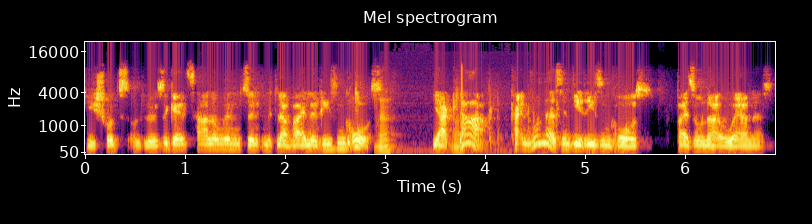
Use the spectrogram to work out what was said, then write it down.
die Schutz- und Lösegeldzahlungen sind mittlerweile riesengroß. Ja. ja, klar, kein Wunder sind die riesengroß bei so einer Awareness.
